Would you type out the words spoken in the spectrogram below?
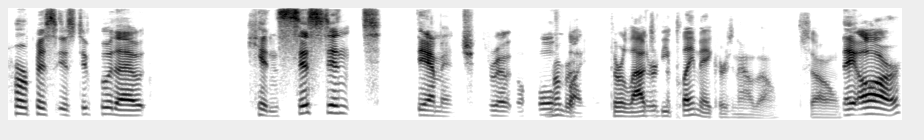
purpose is to put out consistent damage throughout the whole Remember, fight. they're allowed to They're- be playmakers now, though. So They are,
